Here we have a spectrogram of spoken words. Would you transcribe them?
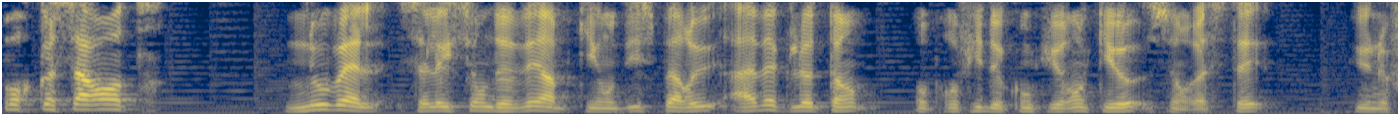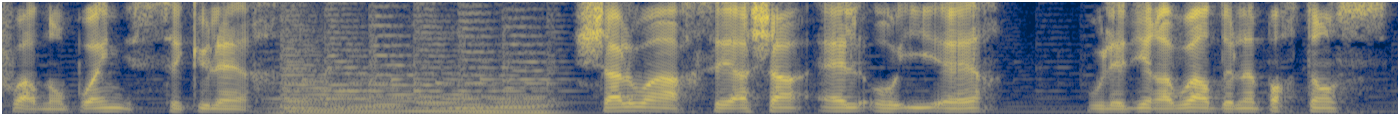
Pour que ça rentre. Nouvelle sélection de verbes qui ont disparu avec le temps au profit de concurrents qui eux sont restés une foire d'empoigne séculaire. Chaloir, C-H-A-L-O-I-R, voulait dire avoir de l'importance,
